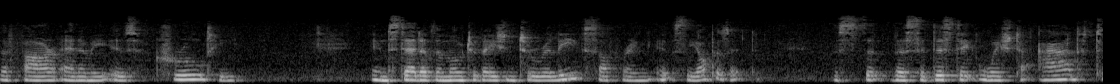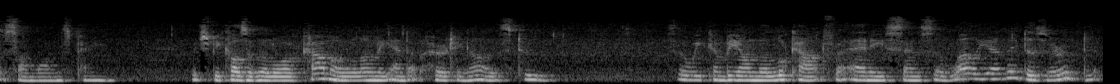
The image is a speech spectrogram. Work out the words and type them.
the far enemy is cruelty. Instead of the motivation to relieve suffering, it's the opposite. The, the sadistic wish to add to someone's pain which because of the law of karma will only end up hurting us too. So we can be on the lookout for any sense of, well, yeah, they deserved it.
